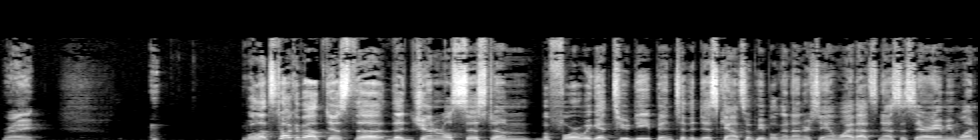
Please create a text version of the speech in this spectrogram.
Right. Well, let's talk about just the the general system before we get too deep into the discount so people can understand why that's necessary. I mean, one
